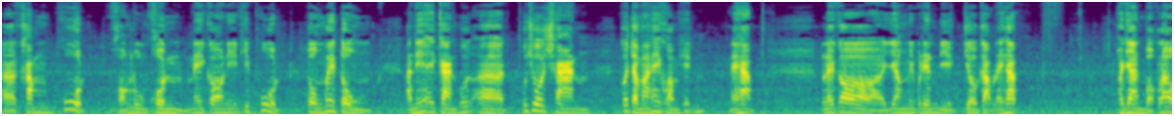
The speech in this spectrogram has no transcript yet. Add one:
อ่าคำพูดของลุงพลในกรณีที่พูดตรงไม่ตรง อันนี้ไอการผู้ผู้เชี่ยวชาญก็จะมาให้ความเห็นนะครับ แล้วก็ยังมีประเด็นอีกเกี่ยวกับอะไรครับ พยานบอกเล่า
